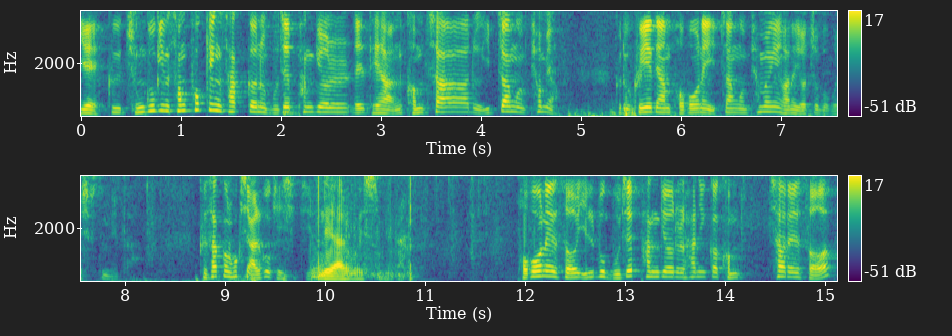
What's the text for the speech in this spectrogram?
예, 그 중국인 성폭행 사건의 무죄 판결에 대한 검찰의 입장문 표명 그리고 그에 대한 법원의 입장문 표명에 관해 여쭤보고 싶습니다. 그 사건 혹시 알고 계시지요? 네, 알고 있습니다. 법원에서 일부 무죄 판결을 하니까 검찰에서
